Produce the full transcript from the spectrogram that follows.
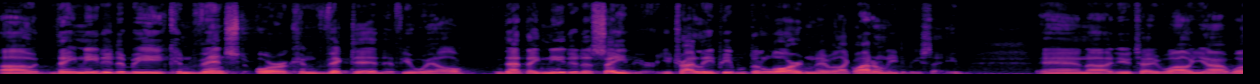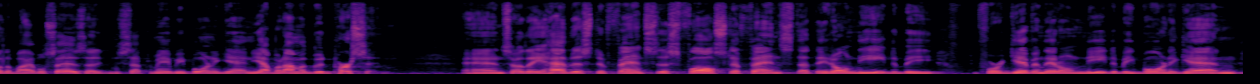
uh, they needed to be convinced or convicted, if you will, that they needed a Savior. You try to lead people to the Lord, and they were like, Well, I don't need to be saved. And uh, you tell, Well, yeah, well, the Bible says that except a man be born again. Yeah, but I'm a good person. And so they have this defense, this false defense that they don't need to be forgiven, they don't need to be born again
